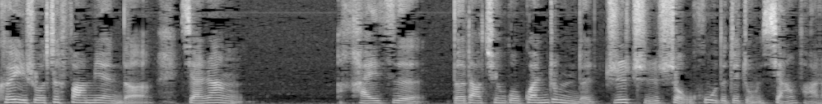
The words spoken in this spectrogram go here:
可以说这方面的想让孩子。得到全国观众的支持、守护的这种想法，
